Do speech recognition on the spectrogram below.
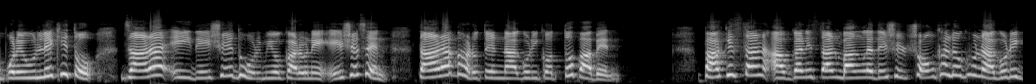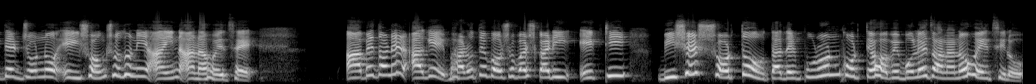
উপরে উল্লেখিত, যারা এই দেশে ধর্মীয় কারণে এসেছেন, তারা ভারতের নাগরিকত্ব পাবেন। পাকিস্তান, আফগানিস্তান, বাংলাদেশের সংখ্যালঘু নাগরিকদের জন্য এই সংশোধনী আইন আনা হয়েছে। আবেদনের আগে ভারতে বসবাসকারী একটি বিশেষ শর্তও তাদের পূরণ করতে হবে বলে জানানো হয়েছিল।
